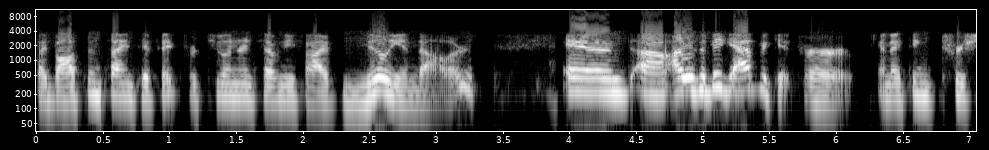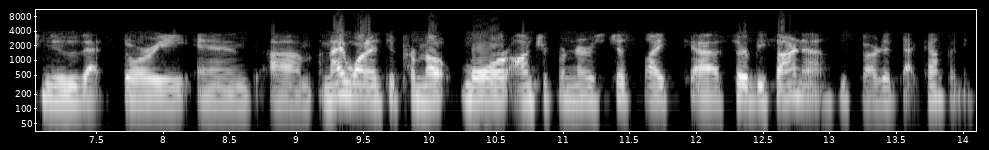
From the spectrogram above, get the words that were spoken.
by Boston Scientific for $275 million. And uh, I was a big advocate for her. And I think Trish knew that story. And, um, and I wanted to promote more entrepreneurs just like uh, Sarna, who started that company.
